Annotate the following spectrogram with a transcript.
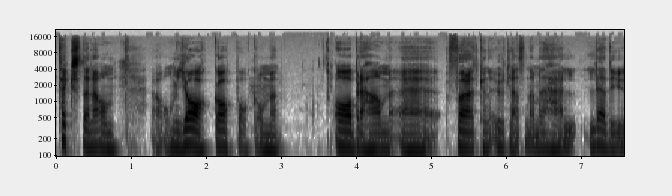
texterna om, om Jakob och om Abraham eh, för att kunna utläsa, att det här ledde ju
